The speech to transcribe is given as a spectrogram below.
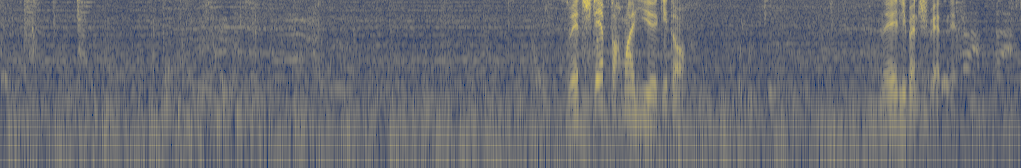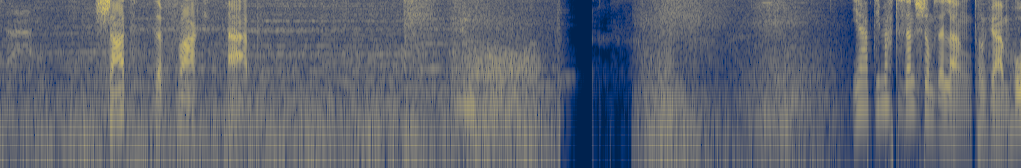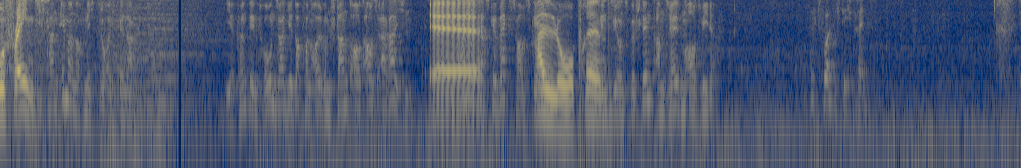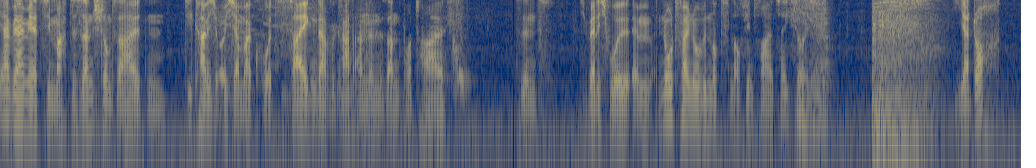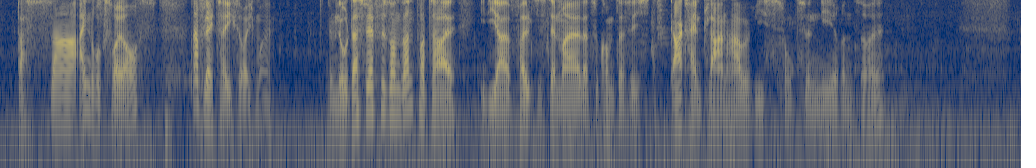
So, jetzt stirb doch mal hier, geht doch. Nee, lieber ein Schwert nehmen. Shut the fuck up. Ihr habt die Macht des Sandsturms erlangt und wir haben hohe Frames. Ich kann immer noch nicht zu euch gelangen. Ihr könnt den Thronsaal jedoch von eurem Standort aus erreichen. Äh, das Gewächshaus gehen. hallo Finden Prinz. wir uns bestimmt am selben Ort wieder. Seid vorsichtig, Prinz. Ja, wir haben jetzt die Macht des Sandsturms erhalten. Die kann ich euch ja mal kurz zeigen, da wir gerade an einem Sandportal sind. Die werde ich wohl im Notfall nur benutzen, auf jeden Fall. Zeige ich euch. Ja doch, das sah eindrucksvoll aus. Na, vielleicht zeige ich es euch mal. Im Not, das wäre für so ein Sandportal ideal, falls es denn mal dazu kommt, dass ich gar keinen Plan habe, wie es funktionieren soll.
